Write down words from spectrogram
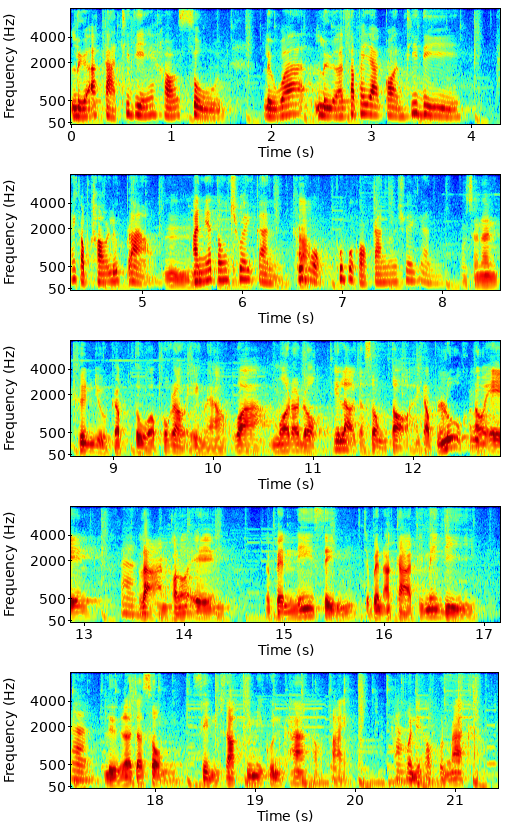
เหลืออากาศที่ดีให้เขาสูดหรือว่าเหลือทรัพยากรที่ดีให้กับเขาหรือเปล่า อันนี้ต้องช่วยกันผู้ประกอบผู้ประกอบการต้องช่วยกัน เพราะฉะนั้นขึ้นอยู่กับตัวพวกเราเองแล้ว ว่ามรดกที่เราจะส่งต่อให้กับลูกของเราเองค่ะหลานของเราเอง จะเป็นหนี้สินจะเป็นอากาศที่ไม่ดีค่ะหรือเราจะส่งสินทรัพย์ที่มีคุณค่าต่อไปค่ะวันนี้ขอบคุณมากครับข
